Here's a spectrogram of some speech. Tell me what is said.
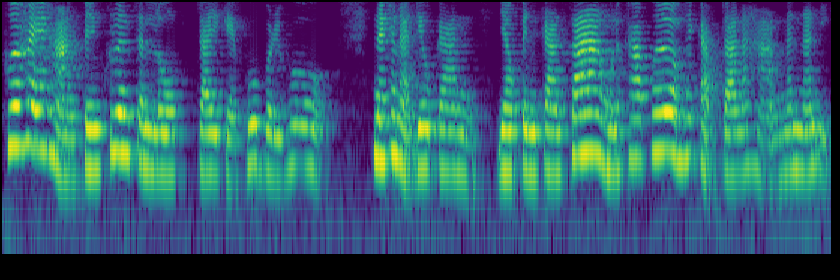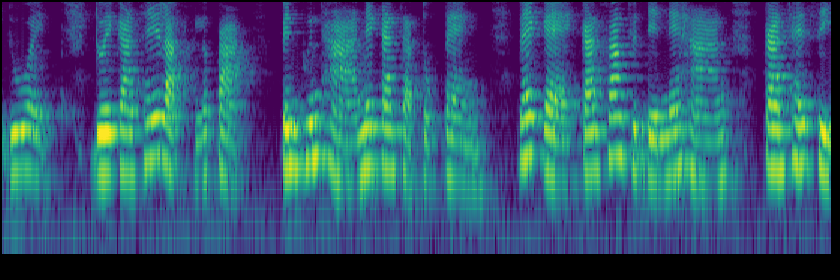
เพื่อให้อาหารเป็นเครื่องจันลงใจแก่ผู้บริโภค ในขณะเดียวกันยังเป็นการสร้างมูลค่าเพิ่มให้กับจานอาหารนั้นๆ อีกด้วย โดยการใช้หลักศิลปะเป็นพื้นฐานในการจัดตกแต่ง ได้แก่การสร้างจุดเด่นในอาหาร การใช้สี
